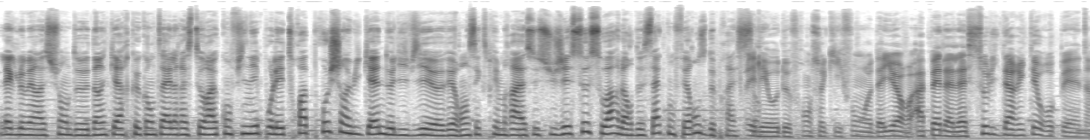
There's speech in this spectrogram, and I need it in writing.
L'agglomération de Dunkerque, quant à elle, restera confinée pour les trois prochains week-ends. Olivier Véran s'exprimera à ce sujet ce soir lors de sa conférence de presse. Et les Hauts-de-France qui font d'ailleurs appel à la solidarité européenne.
